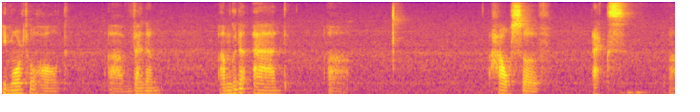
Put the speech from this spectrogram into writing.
Immortal Hulk, uh, Venom. I'm gonna add uh, House of X, um,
